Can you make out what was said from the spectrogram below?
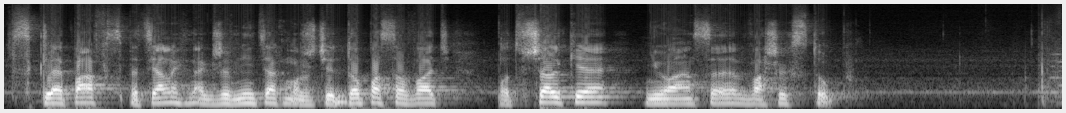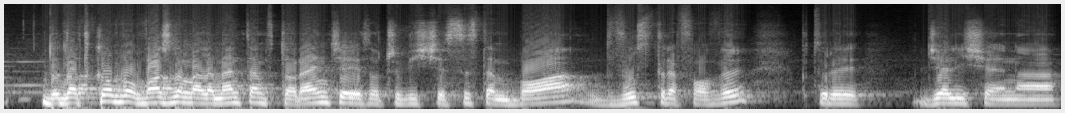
w sklepach, w specjalnych nagrzewnicach możecie dopasować pod wszelkie niuanse Waszych stóp. Dodatkowo ważnym elementem w Torencie jest oczywiście system BOA dwustrefowy, który dzieli się na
